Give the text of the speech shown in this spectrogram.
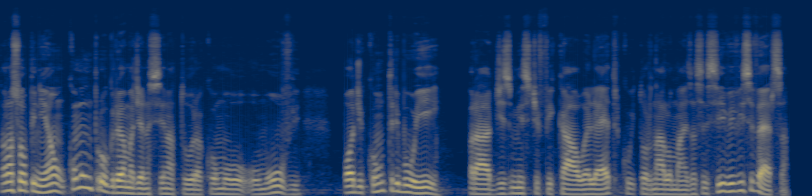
Então, na sua opinião, como um programa de assinatura como o Move pode contribuir para desmistificar o elétrico e torná-lo mais acessível e vice-versa?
